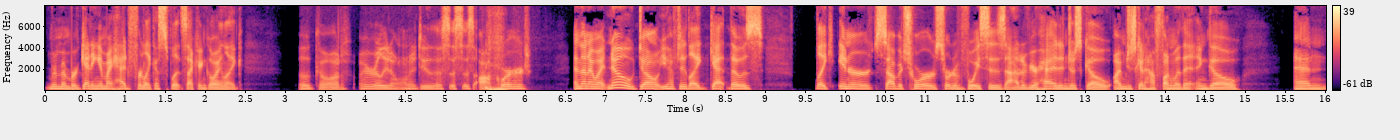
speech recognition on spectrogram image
remember getting in my head for like a split second, going like, "Oh God, I really don't want to do this. This is awkward." And then I went, no, don't. You have to like get those like inner saboteur sort of voices out of your head and just go, I'm just going to have fun with it and go and,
